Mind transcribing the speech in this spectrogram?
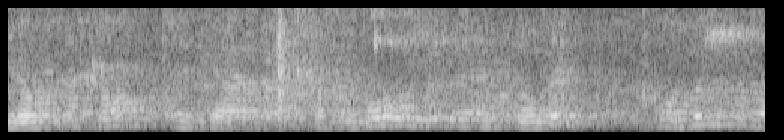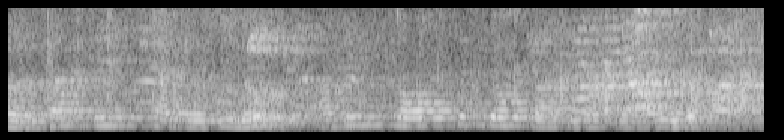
Jubileumsaktion ist ja Fakultät in Kobe. Und Bundesverwaltung kann sich Jubiläumsassistent 68 Jahre Jubiläum.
